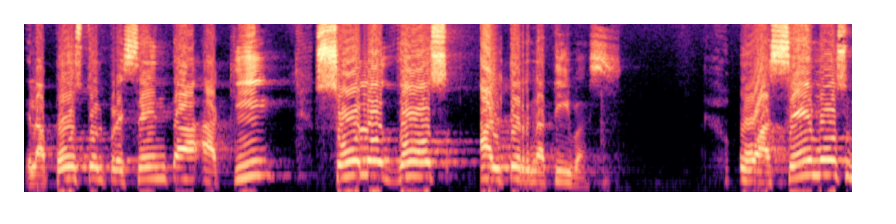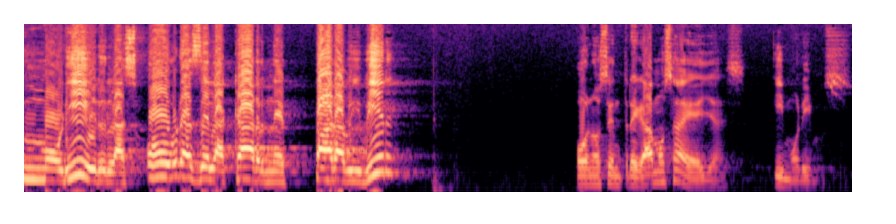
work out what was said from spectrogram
El apóstol presenta aquí solo dos alternativas. O hacemos morir las obras de la carne para vivir, o nos entregamos a ellas y morimos.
